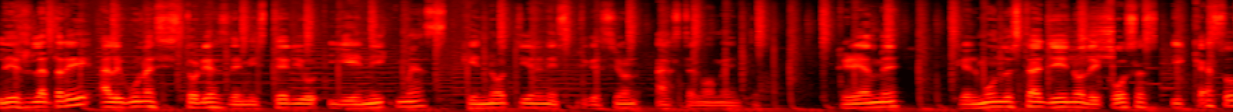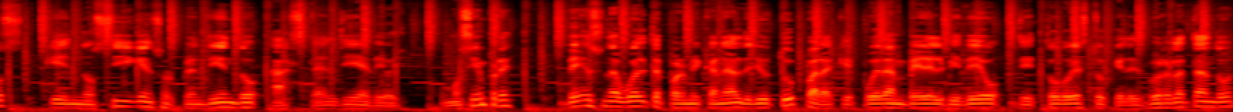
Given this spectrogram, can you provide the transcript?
Les relataré algunas historias de misterio y enigmas que no tienen explicación hasta el momento. Créanme que el mundo está lleno de cosas y casos que nos siguen sorprendiendo hasta el día de hoy. Como siempre, dense una vuelta por mi canal de YouTube para que puedan ver el video de todo esto que les voy relatando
